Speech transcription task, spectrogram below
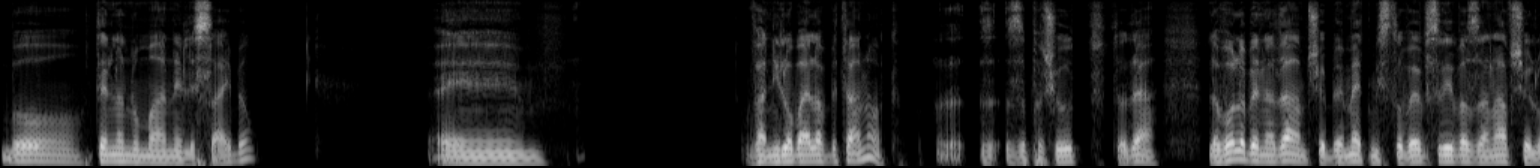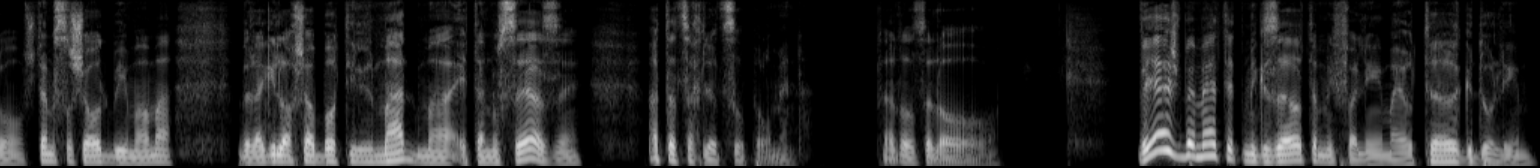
בוא תן לנו מענה לסייבר. אה, ואני לא בא אליו בטענות. זה פשוט, אתה יודע, לבוא לבן אדם שבאמת מסתובב סביב הזנב שלו 12 שעות ביממה, ולהגיד לו עכשיו בוא תלמד מה, את הנושא הזה, אתה צריך להיות סופרמן. בסדר? זה לא... ויש באמת את מגזרת המפעלים היותר גדולים,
